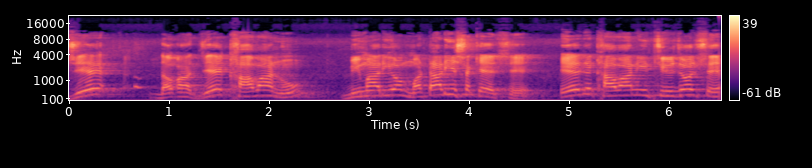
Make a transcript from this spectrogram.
જે દવા, જે ખાવાનું બીમારીઓ મટાડી શકે છે એ જ ખાવાની ચીજો છે,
